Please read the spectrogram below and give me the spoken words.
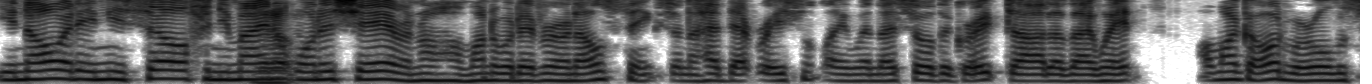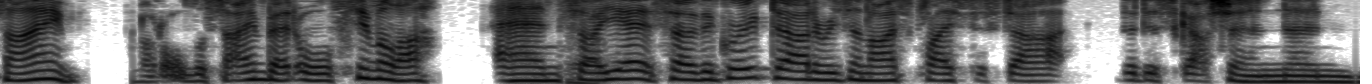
You know it in yourself and you may Yeah. not want to share. And oh, I wonder what everyone else thinks. And I had that recently when they saw the group data, they went, oh my God, we're all the same. Not all the same, but all similar. And so, yeah, so the group data is a nice place to start the discussion and,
